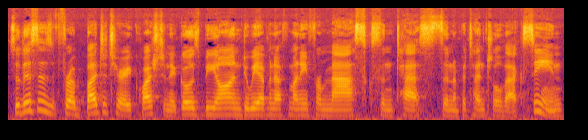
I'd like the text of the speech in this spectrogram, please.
so this is for a budgetary question. It goes beyond do we have enough money for masks and tests and a potential vaccine?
